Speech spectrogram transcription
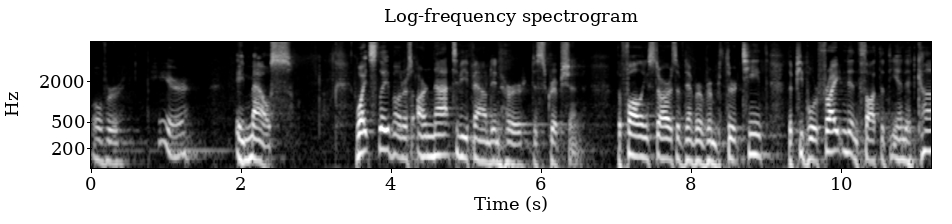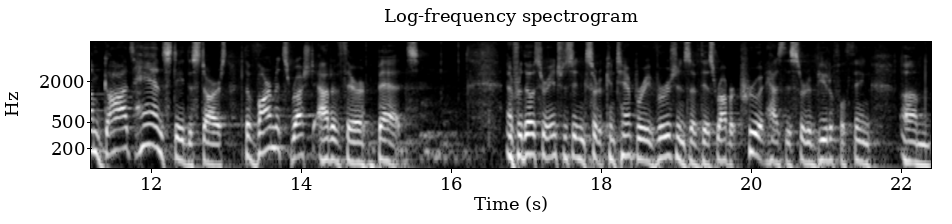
over here, a mouse. White slave owners are not to be found in her description. The falling stars of November 13th, the people were frightened and thought that the end had come. God's hand stayed the stars. The varmints rushed out of their beds. And for those who are interested in sort of contemporary versions of this, Robert Pruitt has this sort of beautiful thing, um,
